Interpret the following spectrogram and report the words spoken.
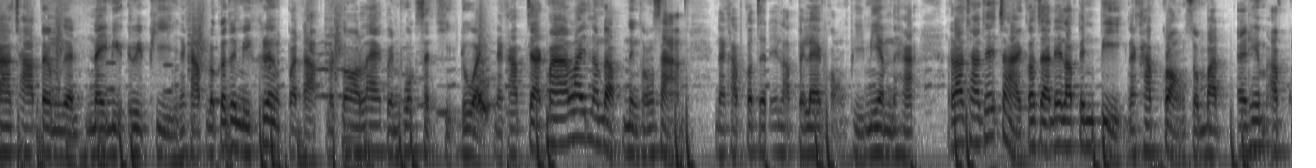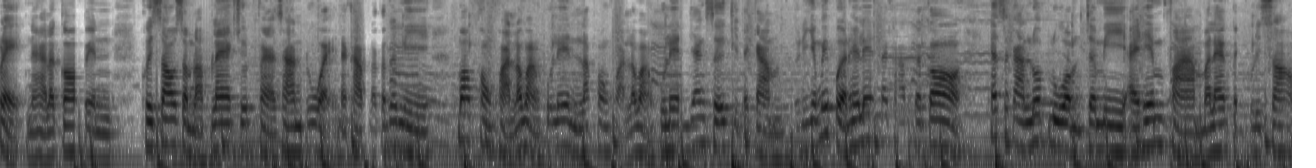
ราชาเติมเงินในมิว MVP นะครับแล้วก็จะมีเครื่องประดับแล้วก็แลกเป็นพวกสัตว์ขีดด้วยนะครับจากมาไล่ลำดับ1 2 3 นะครับก็จะได้รับไปแลกของพรีเมียมนะฮะราชาใช้จ่ายก็จะได้รับเป็นปีกนะครับกล่องสมบัติไอเทมอัปเกรดนะฮะแล้วก็เป็นคริสตัลสำหรับแลกชุดแฟชั่นด้วยนะครับแล้วก็จะมีมอบของขวัญระหว่างผู้เล่น รับของขวัญระหว่างผู้เล่นแย่งซื้อกิจกรรมตัวนี้ยังไม่เปิดให้เล่นนะครับแล้วก็เทศกาลรวบรวมจะมีไอเทมฟาร์มมาแลกเป็นคริสตัล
